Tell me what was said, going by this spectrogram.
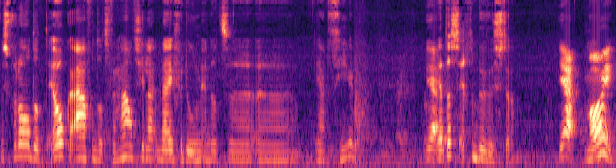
Dus vooral dat elke avond dat verhaaltje blijven doen en dat, uh, uh, ja, dat is heerlijk. Ja. ja, dat is echt een bewuste. Ja, mooi.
